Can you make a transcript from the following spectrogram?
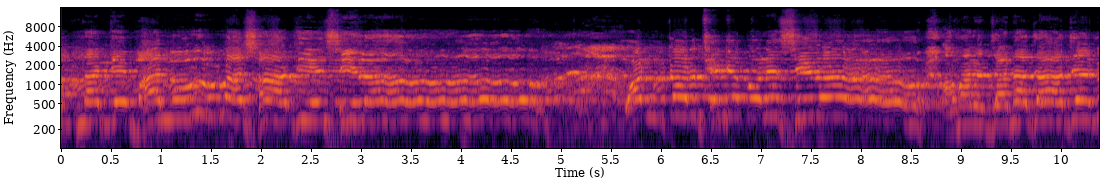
আপনাকে ভালোবাসা দিয়েছিল অন্তর থেকে বলেছিল আমার জানাজা যেন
